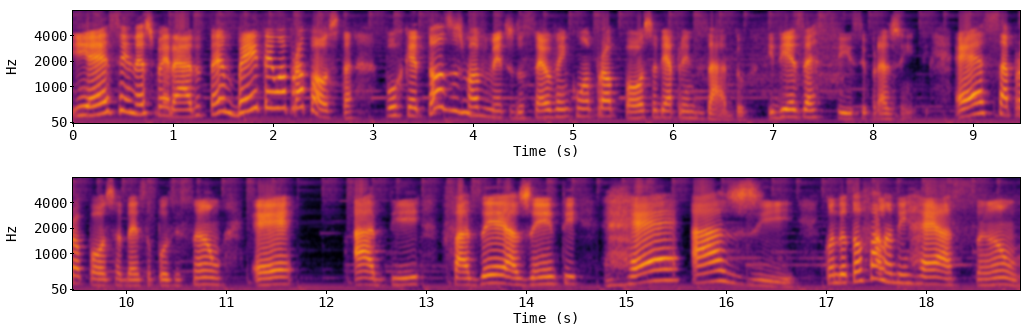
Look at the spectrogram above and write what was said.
E esse inesperado também tem uma proposta, porque todos os movimentos do céu vêm com uma proposta de aprendizado e de exercício para a gente. Essa proposta dessa posição é a de fazer a gente reagir. Quando eu tô falando em reação,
